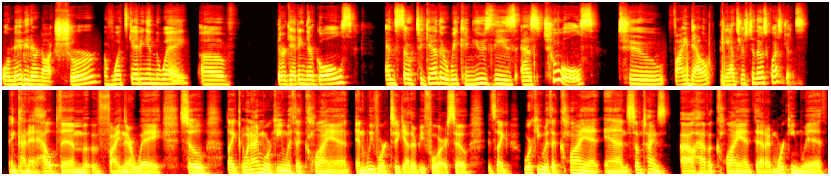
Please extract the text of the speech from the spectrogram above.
or maybe they're not sure of what's getting in the way of they're getting their goals. And so together we can use these as tools to find out the answers to those questions and kind of help them find their way. So, like when I'm working with a client, and we've worked together before, so it's like working with a client, and sometimes I'll have a client that I'm working with,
